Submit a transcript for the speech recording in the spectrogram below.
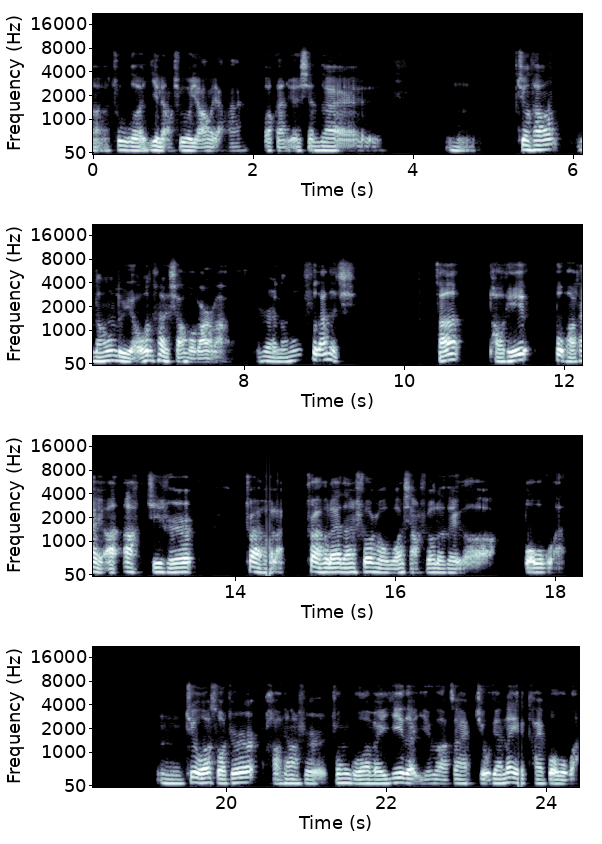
啊，住个一两宿咬咬牙，我感觉现在，嗯，经常能旅游的小伙伴吧，是能负担得起。咱跑题不跑太远啊，及时拽回来，拽回来，咱说说我想说的这个博物馆。嗯，据我所知，好像是中国唯一的一个在酒店内开博物馆。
